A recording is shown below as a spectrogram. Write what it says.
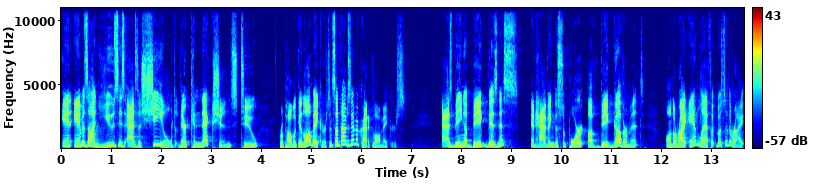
and Amazon uses as a shield their connections to Republican lawmakers and sometimes Democratic lawmakers as being a big business and having the support of big government on the right and left, but mostly the right,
